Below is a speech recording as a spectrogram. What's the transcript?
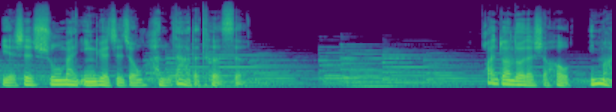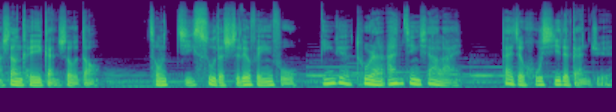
也是舒曼音乐之中很大的特色。换段落的时候，你马上可以感受到，从急速的十六分音符，音乐突然安静下来，带着呼吸的感觉。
